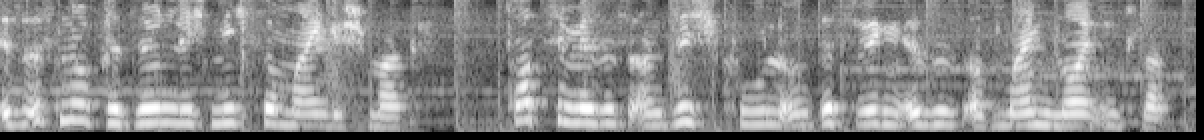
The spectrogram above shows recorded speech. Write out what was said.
Es ist nur persönlich nicht so mein Geschmack. Trotzdem ist es an sich cool und deswegen ist es auf meinem neunten Platz.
